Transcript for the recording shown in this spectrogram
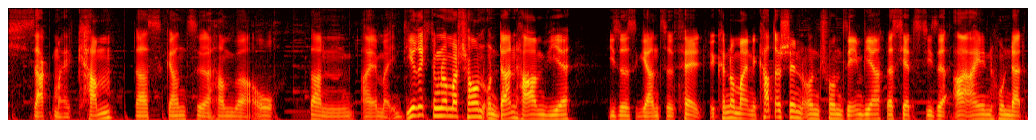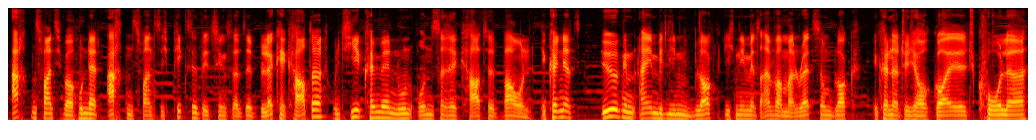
ich sag mal, Kamm. Das Ganze haben wir auch dann einmal in die Richtung nochmal schauen und dann haben wir dieses ganze Feld. Wir können nochmal eine Karte stellen und schon sehen wir, dass jetzt diese 128 x 128 Pixel bzw. Blöcke Karte und hier können wir nun unsere Karte bauen. Wir können jetzt irgendeinen beliebigen Block, ich nehme jetzt einfach mal einen Redstone Block. Ihr könnt natürlich auch Gold, Kohle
